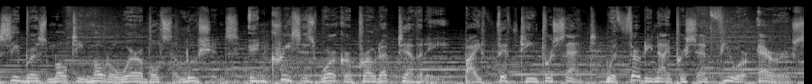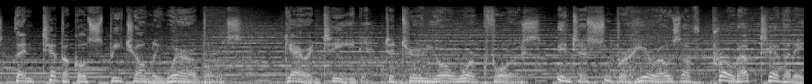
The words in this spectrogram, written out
Zebra's multimodal wearable solutions increases worker productivity by 15% with 39% fewer errors than typical speech-only wearables. Guaranteed to turn your workforce into superheroes of productivity.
